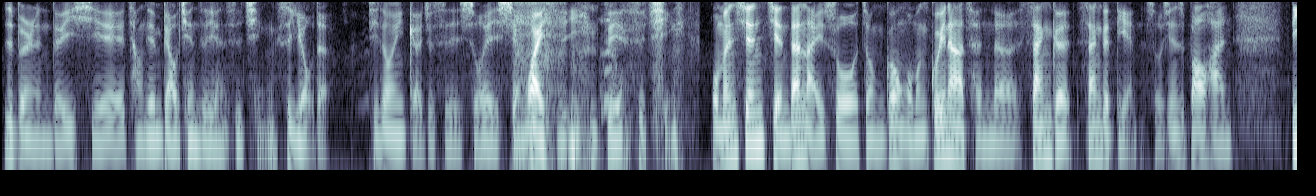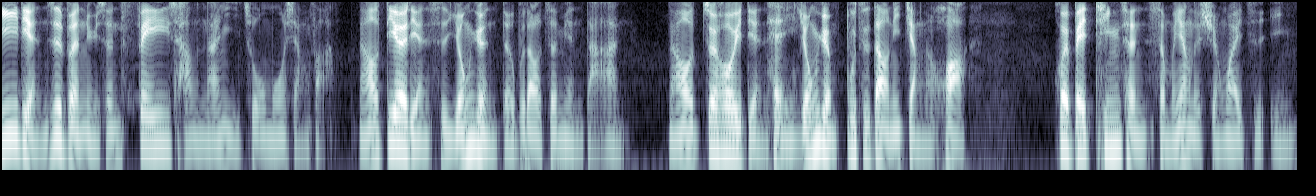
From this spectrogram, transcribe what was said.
日本人的一些常见标签这件事情是有的，其中一个就是所谓弦外之音 这件事情。我们先简单来说，总共我们归纳成了三个三个点，首先是包含第一点，日本女生非常难以捉摸想法，然后第二点是永远得不到正面答案，然后最后一点是你永远不知道你讲的话会被听成什么样的弦外之音。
